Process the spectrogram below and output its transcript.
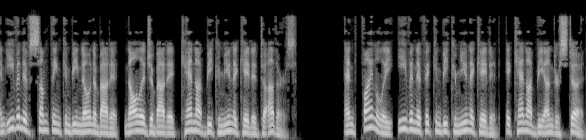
and even if something can be known about it, knowledge about it cannot be communicated to others. And, finally, even if it can be communicated, it cannot be understood.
